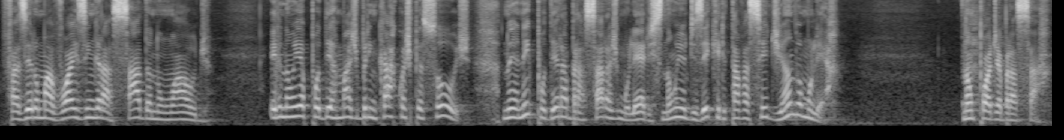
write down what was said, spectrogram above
fazer uma voz engraçada num áudio. Ele não ia poder mais brincar com as pessoas. Não ia nem poder abraçar as mulheres, senão ia dizer que ele estava assediando a mulher. Não pode abraçar.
